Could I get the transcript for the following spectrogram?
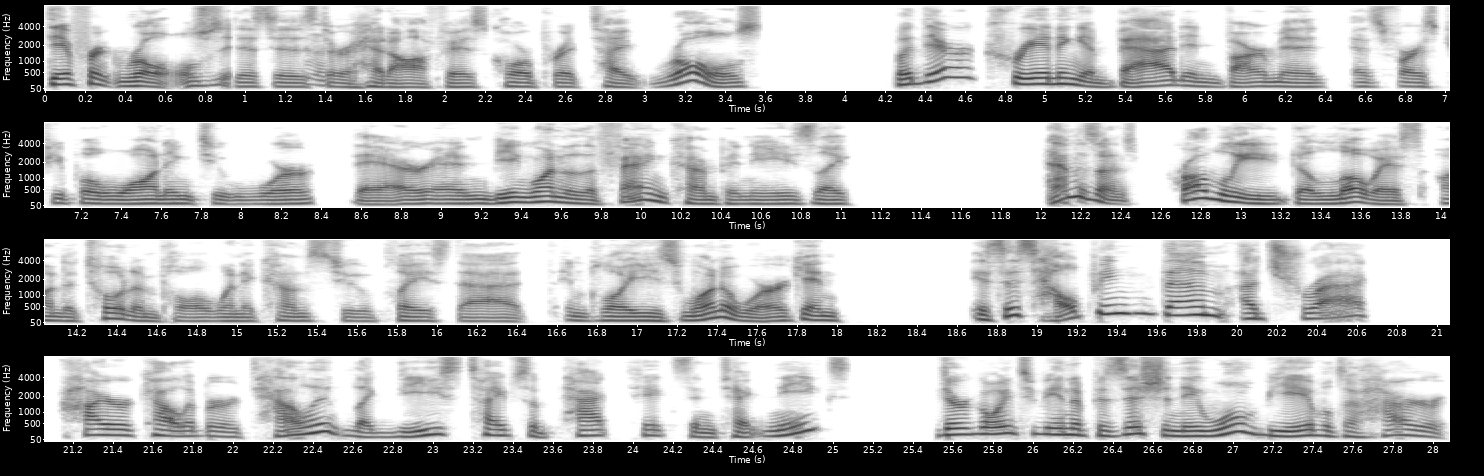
different roles. This is hmm. their head office, corporate type roles but they're creating a bad environment as far as people wanting to work there and being one of the FAANG companies like Amazon's probably the lowest on the totem pole when it comes to a place that employees want to work. And is this helping them attract higher caliber talent like these types of tactics and techniques? They're going to be in a position they won't be able to hire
